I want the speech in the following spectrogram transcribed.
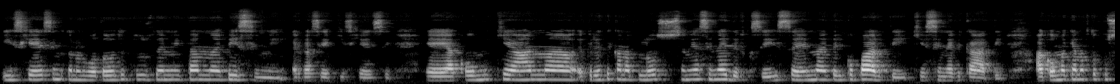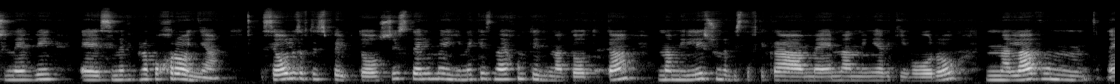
η σχέση με τον εργοδότη τους δεν ήταν επίσημη εργασιακή σχέση. Ε, ακόμη και αν ε, βρέθηκαν απλώς σε μια συνέντευξη, σε ένα εταιρικό πάρτι και συνέβη κάτι. Ακόμα και αν αυτό που συνέβη, ε, συνέβη πριν από χρόνια σε όλες αυτές τις περιπτώσεις θέλουμε οι γυναίκες να έχουν τη δυνατότητα να μιλήσουν εμπιστευτικά με έναν ή μια δικηγόρο, να λάβουν ε,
